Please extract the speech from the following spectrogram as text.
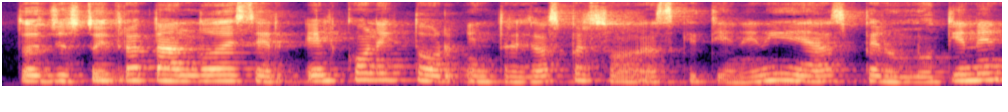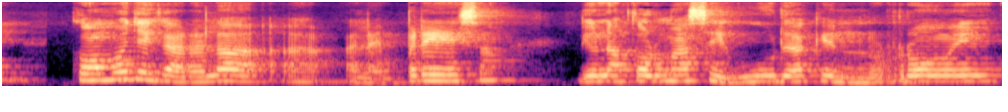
Entonces yo estoy tratando de ser el conector entre esas personas que tienen ideas, pero no tienen cómo llegar a la, a, la empresa de una forma segura, que no lo roben.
